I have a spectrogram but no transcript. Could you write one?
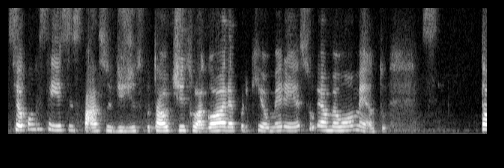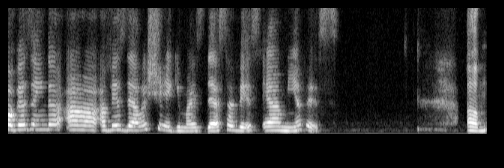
Se eu conquistei esse espaço de disputar o título agora, é porque eu mereço, é o meu momento. Talvez ainda a, a vez dela chegue, mas dessa vez é a minha vez. Um,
